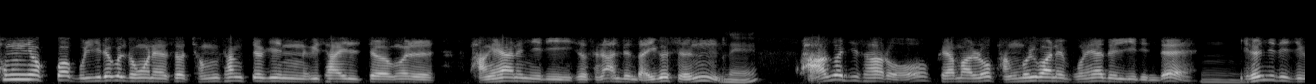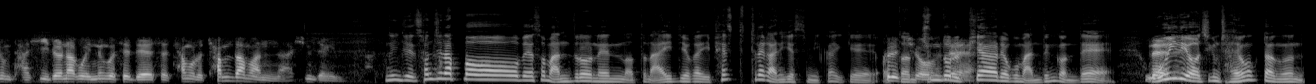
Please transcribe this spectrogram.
폭력과 물리력을 동원해서 정상적인 의사 일정을 방해하는 일이 있어서는 안 된다. 이것은 네. 과거 지사로 그야말로 박물관에 보내야 될 일인데 음. 이런 일이 지금 다시 일어나고 있는 것에 대해서 참으로 참담한 심정입니다. 근데 이제 선진화법에서 만들어낸 어떤 아이디어가 이 패스트 트랙 아니겠습니까? 이게 어떤 그렇죠. 충돌을 네. 피하려고 만든 건데 네. 오히려 지금 자유한국당은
